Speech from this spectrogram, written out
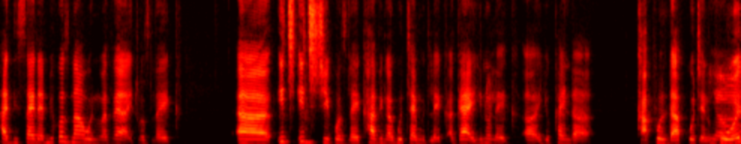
had decided because now when we were there, it was like uh each each chick was like having a good time with like a guy, you know, like uh you kind of coupled up, quote and Yeah.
